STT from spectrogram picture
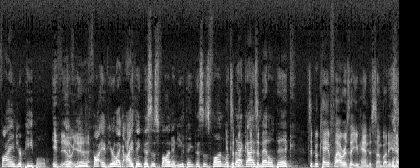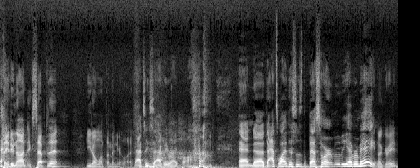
find your people. If, Oh, if you yeah. fi- if you're like I think this is fun and you think this is fun, look It's at a that bu- guy's a- metal dick. It's a bouquet of flowers that you hand to somebody. and If they do not accept it, you don't want them in your life. That's exactly right, Paul. and uh, that's why this is the best horror movie ever made. Agreed.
